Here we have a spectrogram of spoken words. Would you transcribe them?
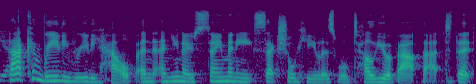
Yeah. That can really, really help. And and you know, so many sexual healers will tell you about that. That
